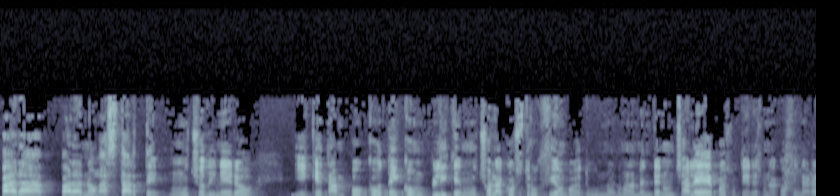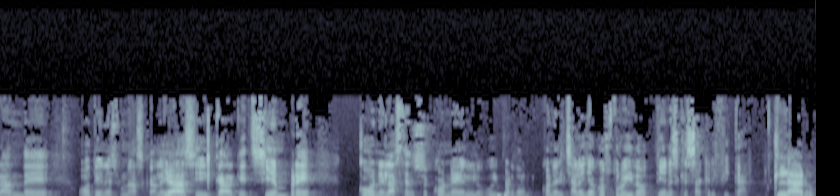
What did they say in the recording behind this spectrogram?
para, para no gastarte mucho dinero y que tampoco te complique mucho la construcción, porque tú normalmente en un chalet, pues o tienes una cocina grande o tienes una escalera cal- que siempre con el ascensor, con el, uy, perdón, con el chalet ya construido tienes que sacrificar Claro,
